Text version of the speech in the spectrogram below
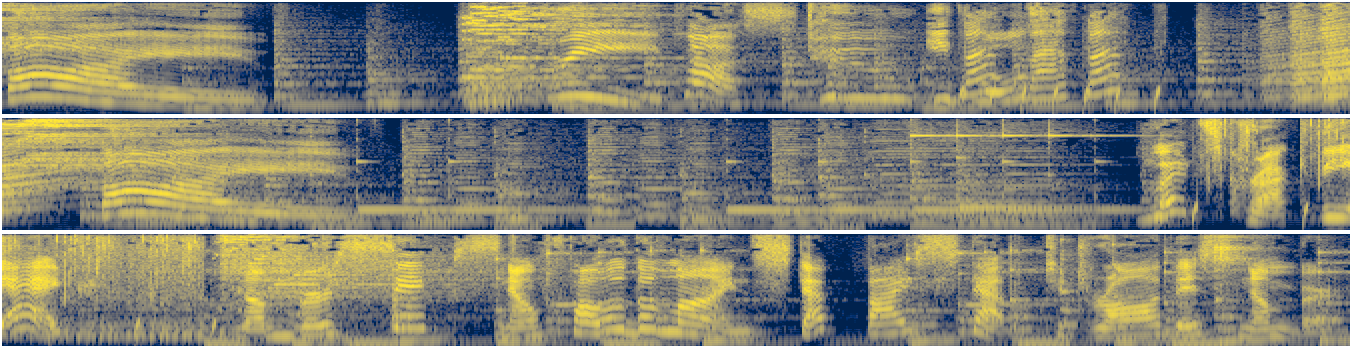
five. Two equals five. Let's crack the egg. Number six. Now follow the line step by step to draw this number.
